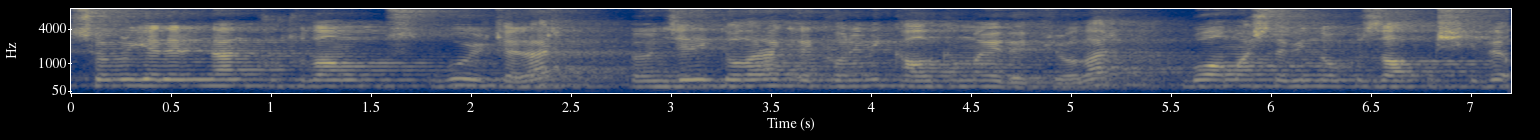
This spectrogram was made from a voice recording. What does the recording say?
sömürgelerinden kurtulan bu ülkeler öncelikli olarak ekonomik kalkınmayı hedefliyorlar. Bu amaçla 1962'de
